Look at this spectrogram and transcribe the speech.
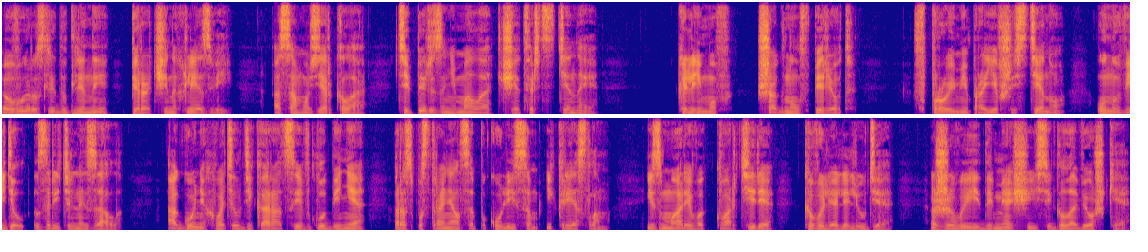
выросли до длины перочинных лезвий, а само зеркало теперь занимало четверть стены. Климов шагнул вперед. В пройме, проевшей стену, он увидел зрительный зал. Огонь охватил декорации в глубине, распространялся по кулисам и креслам. Из марева к квартире ковыляли люди. Живые дымящиеся головешки.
